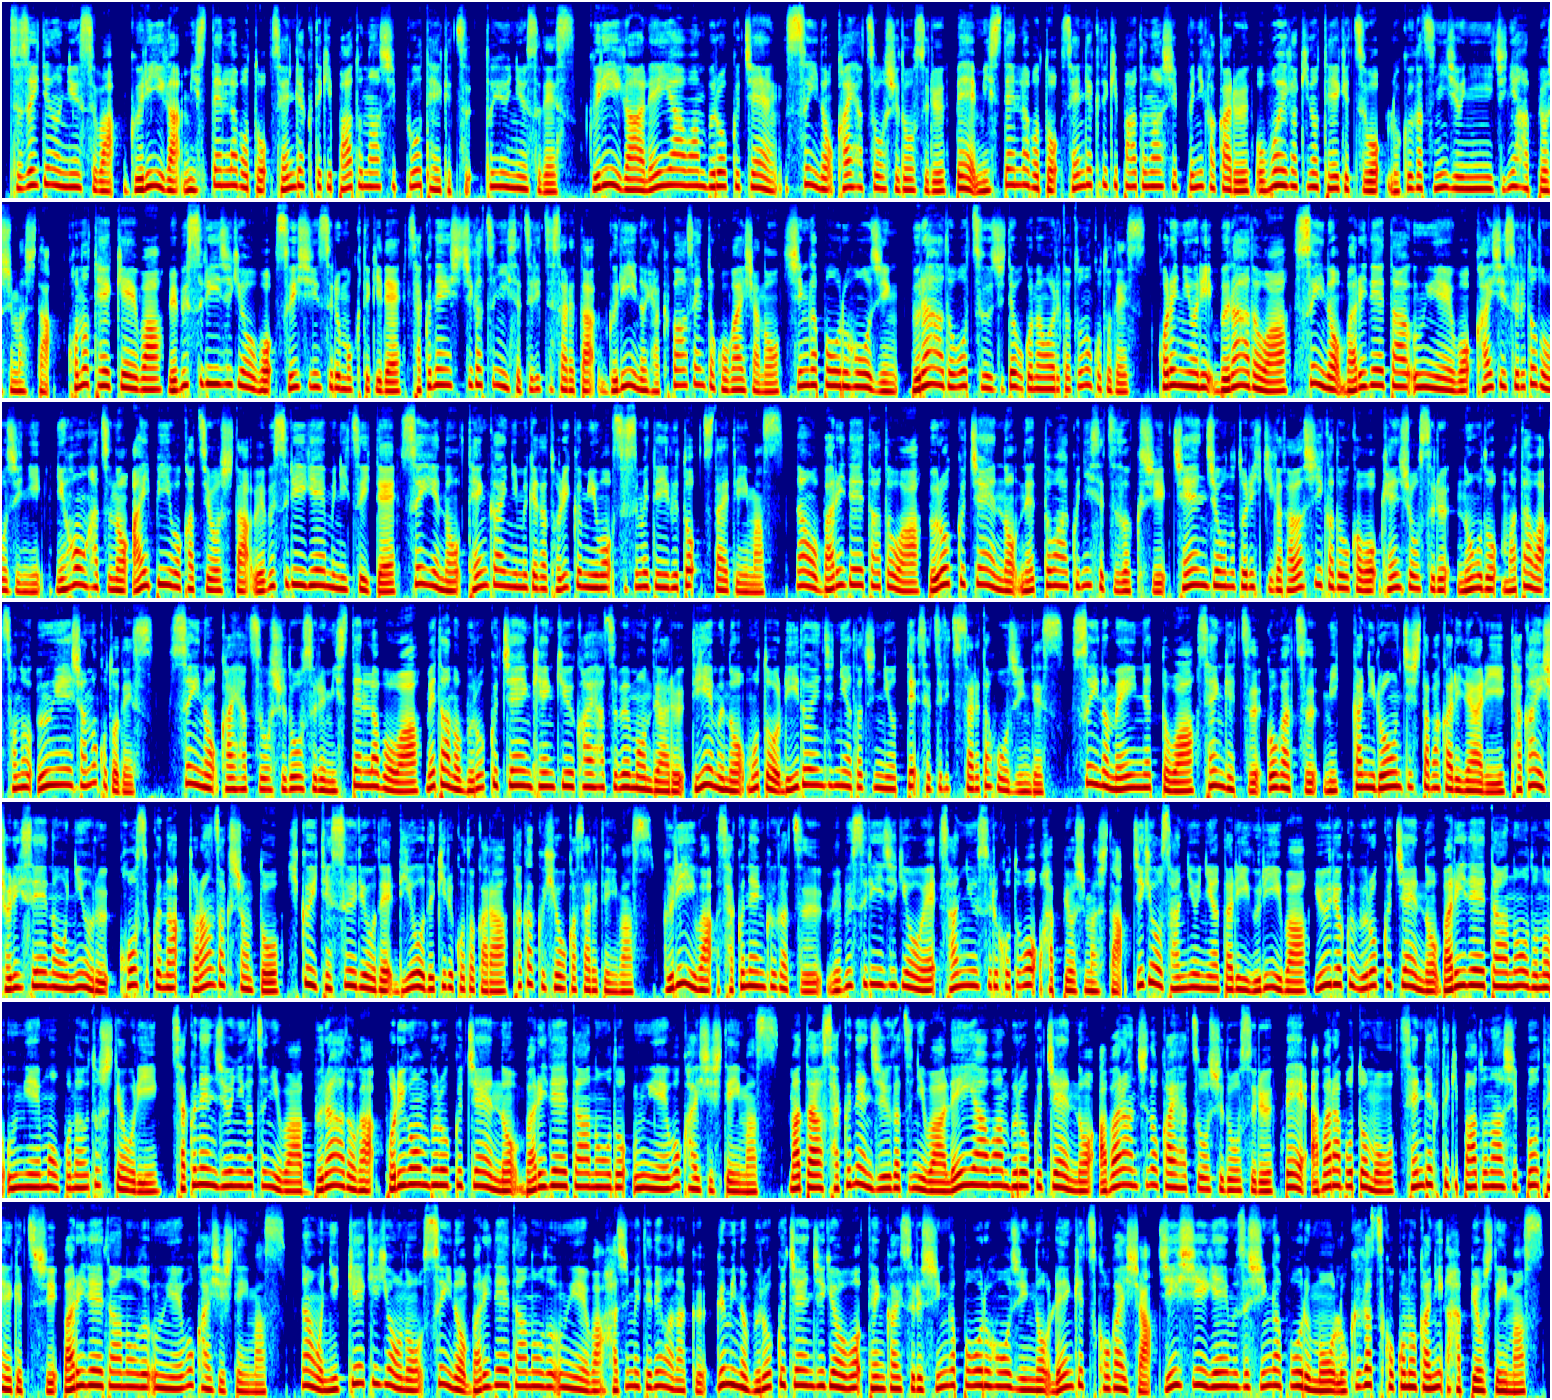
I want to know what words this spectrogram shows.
続いてのニュースは、グリーがミステンラボと戦略的パートナーシップを締結というニュースです。グリーがレイヤー1ブロックチェーン、 Sui の開発を主導する米ミステンラボと戦略的パートナーシップにかかる覚書の締結を6月22日に発表しました。この提携は Web3 事業を推進する目的で昨年7月に設立されたグリーの100%子会社のシンガポール法人ブラードを通じて行われたとのことです。これによりブラードは Sui のバリデータ運営を開始すると同時に日本初の IP を活用した Web3 ゲームについて Sui への展開に向けた取り組みを進めていると伝えています。なお、バリデータとはブロックチェーンのネットワークに接続し、チェーン上の取引が正しいかどうかを検証するノードまたはその運営者のことです。 Sui の開発を主導するミステンラボは、メタのブロックチェーン研究開発部門である DM の元リードエンジニアたちによって設立された法人です。 Sui のメインネットは、先月5月3日にローンチしたばかりであり、高い処理性能による高速なトランザクションと低い手数料で利用できることから高く評価されています。グリーは昨年9月、Web3 事業へ参入することを発表しました。事業参入にあたり、グリーは、有力ブロックチェーンのバリデーターノードの運営も行うとしており、昨年12月にはブラードがポリゴンブロックチェーンのバリデーターノード運営を開始しています。また昨年10月にはレイヤー1ブロックチェーンのアバランチの開発を主導する米アバラボとも戦略的パートナーシップを締結し、バリデーターノード運営を開始しています。なお、日系企業の Sui のバリデーターノード運営は初めてではなく、 gumi のブロックチェーン事業を展開するシンガポール法人の連結子会社 GC ゲームズシンガポールも6月9日に発表しています。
